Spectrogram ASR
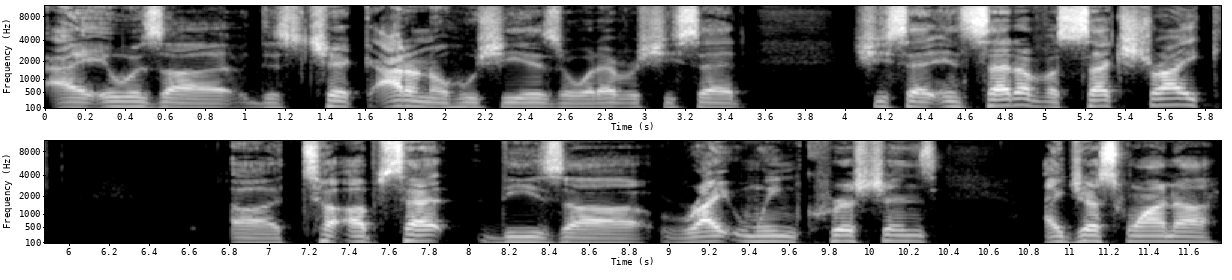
I it was uh this chick I don't know who she is or whatever she said she said instead of a sex strike uh to upset these uh right wing Christians I just want to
